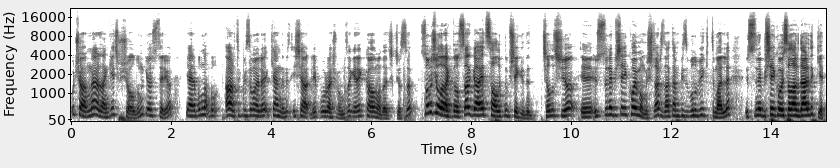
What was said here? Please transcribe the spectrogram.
uçağın nereden geçmiş olduğunu gösteriyor. Yani bundan bu artık bizim öyle kendimiz işaretleyip uğraşmamıza gerek kalmadı açıkçası. Sonuç olarak dostlar gayet sağlıklı bir şekilde çalışıyor. Ee, üstüne bir şey koymamışlar. Zaten biz bunu büyük ihtimalle üstüne bir şey koysalar derdik ki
